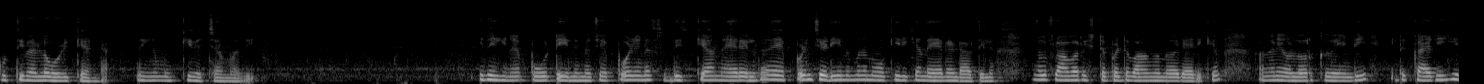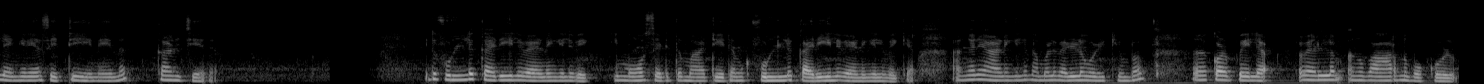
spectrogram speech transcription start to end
കുത്തി വെള്ളം ഒഴിക്കേണ്ട. ഇതിങ്ങനെ മുക്കി വെച്ചാൽ മതി. ഇതിങ്ങനെ പോട്ട് ചെയ്യുന്നതെന്ന് വെച്ചാൽ എപ്പോഴും ഇങ്ങനെ ശ്രദ്ധിക്കാൻ നേരമില്ല അതായത് എപ്പോഴും ചെടിയിൽ നമ്മൾ നോക്കിയിരിക്കാൻ നേരം ഉണ്ടാകത്തില്ല. നിങ്ങൾ ഫ്ലവർ ഇഷ്ടപ്പെട്ട് വാങ്ങുന്നവരായിരിക്കും. അങ്ങനെയുള്ളവർക്ക് വേണ്ടി ഇത് കരിയിൽ എങ്ങനെയാണ് സെറ്റ് ചെയ്യുന്നതെന്ന് കാണിച്ചു തരാം. ഇത് ഫുള്ള് കരിയിൽ വേണമെങ്കിൽ വെ ഈ മോസ് എടുത്ത് മാറ്റിയിട്ട് നമുക്ക് ഫുള്ള് കരിയിൽ വേണമെങ്കിലും വെക്കാം. അങ്ങനെയാണെങ്കിൽ നമ്മൾ വെള്ളം ഒഴിക്കുമ്പം കുഴപ്പമില്ല. വെള്ളം അങ്ങ് വാർന്നു പൊക്കോളും.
